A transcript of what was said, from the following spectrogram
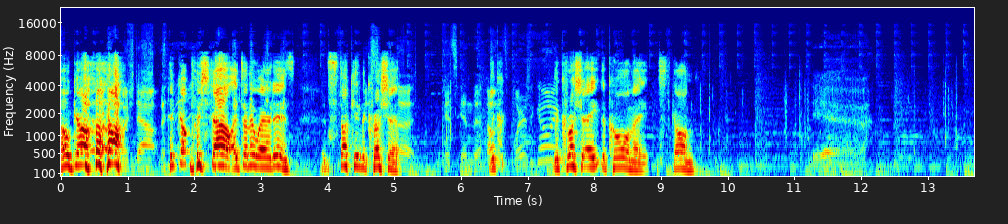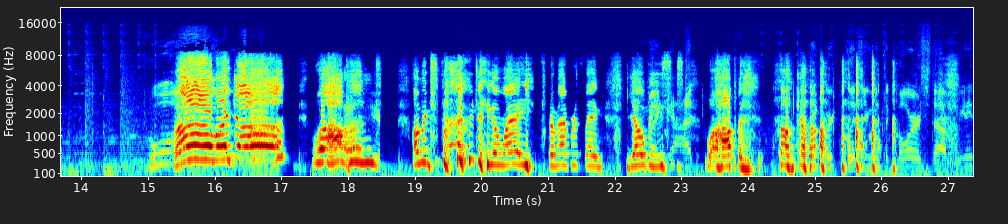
Oh god, Pushed out. it got pushed out. I don't know where it is. It's stuck in the It's crusher. the- it's in the. Oh, The where's it going? The crusher ate the core, mate. It's gone. Yeah. Whoa. Oh my god! What Oh, happened? you- I'm exploding away from everything. Oh Yobies, God. what happened? Oh god. we're glitching with the core stuff. We need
